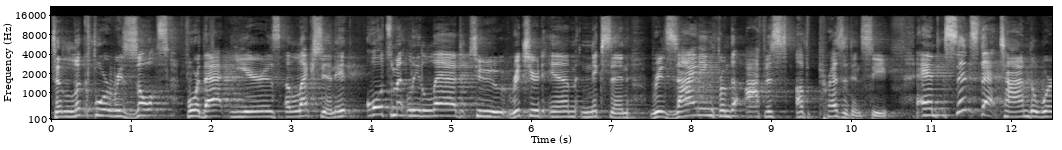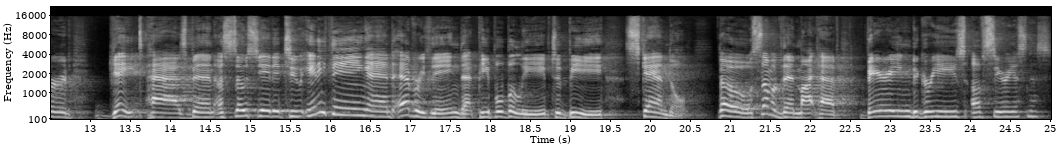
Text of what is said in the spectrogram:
to look for results for that year's election. It ultimately led to Richard M. Nixon resigning from the office of presidency. And since that time, the word gate has been associated to anything and everything that people believe to be scandal, though some of them might have varying degrees of seriousness.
